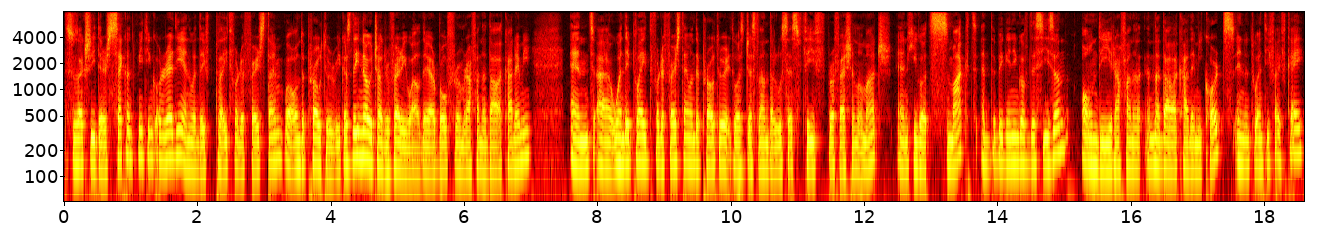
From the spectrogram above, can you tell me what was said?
This was actually their second meeting already, and when they've played for the first time, well, on the Pro Tour, because they know each other very well. They are both from Rafa Nadal Academy. And uh, when they played for the first time on the Pro Tour, it was just Landaluce's fifth professional match, and he got smacked at the beginning of the season on the Rafa Nadal Academy courts in the 25k.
